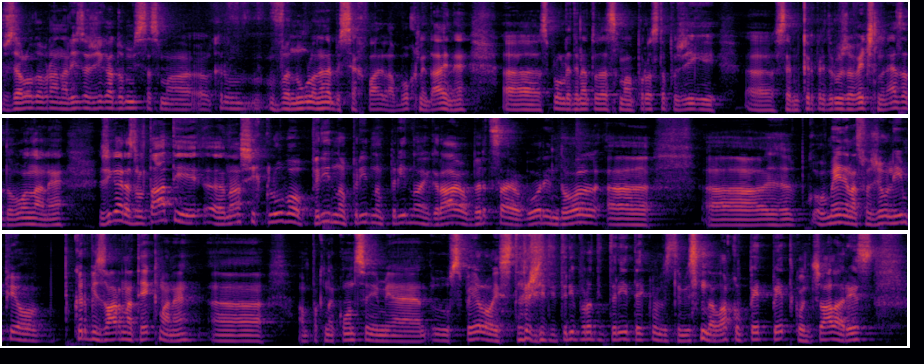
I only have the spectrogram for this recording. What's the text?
zelo dobra analiza, žiga, da smo uh, v nulo, ne da bi se hvalila, boh ne daj. Ne? Uh, sploh glede na to, da smo prosto po žigi, uh, sem kar pridružil večno nezadovoljna. Ne? Žiga, rezultati uh, naših klubov pridno, pridno, pridno igrajo, brcajo gor in dol. Uh, Uh, omenila smo že Olimpijo, kar bizarna tekma, uh, ampak na koncu jim je uspelo iztržiti 3 proti 3 tekme, mislim, da lahko 5-5 končala, res uh,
